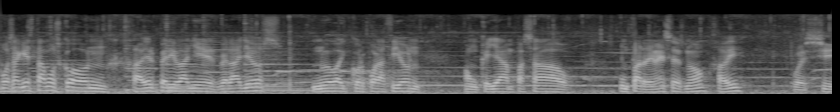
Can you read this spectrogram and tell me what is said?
pues aquí estamos con Javier Peribáñez Velayos, nueva incorporación, aunque ya han pasado un par de meses, ¿no, Javi? Pues sí,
